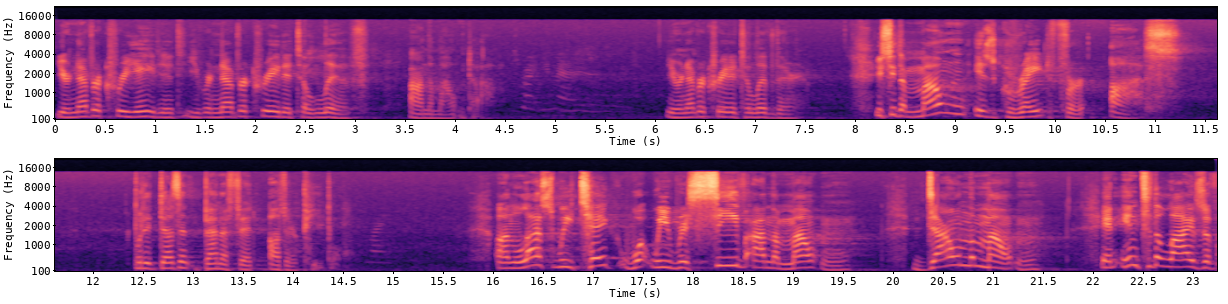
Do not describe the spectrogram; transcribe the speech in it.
You're never created, you were never created to live on the mountaintop. You were never created to live there. You see, the mountain is great for us, but it doesn't benefit other people. Unless we take what we receive on the mountain down the mountain and into the lives of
